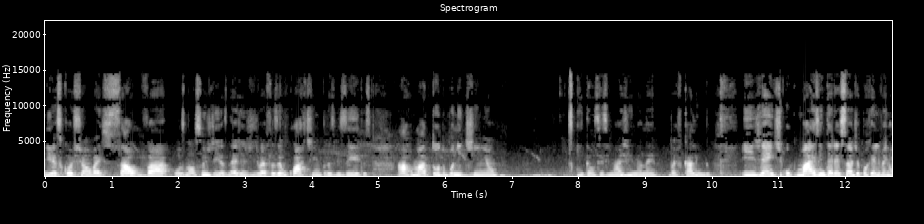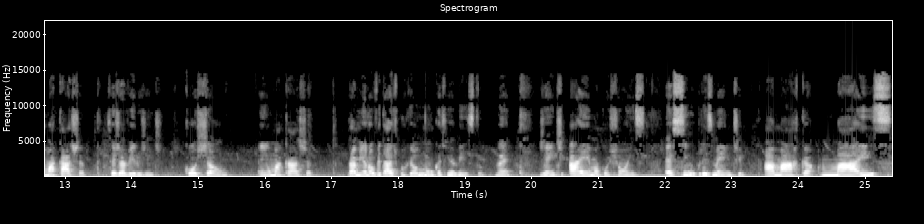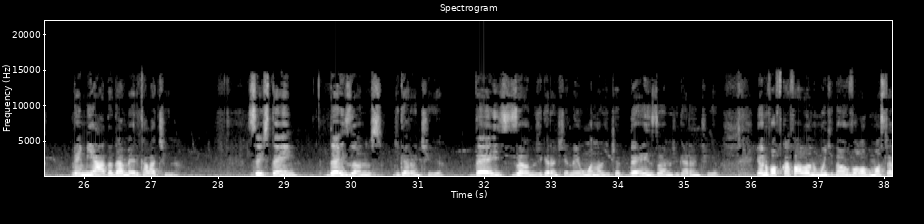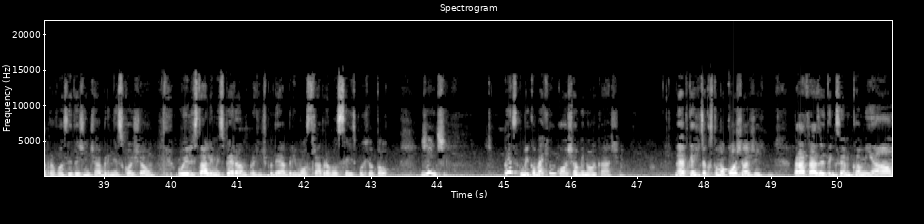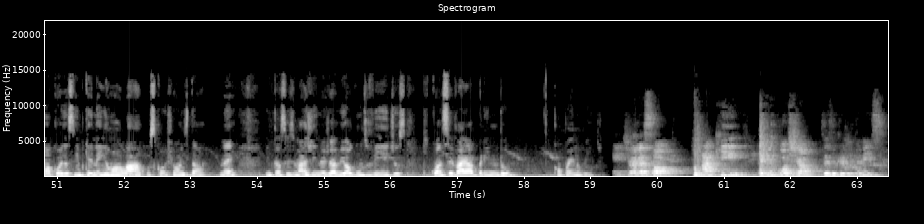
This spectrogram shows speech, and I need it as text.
E esse colchão vai salvar os nossos dias, né, gente? A gente vai fazer um quartinho para as visitas, arrumar tudo bonitinho. Então, vocês imaginam, né? Vai ficar lindo. E, gente, o mais interessante é porque ele vem numa caixa. Vocês já viram, gente? Colchão em uma caixa. Pra mim é novidade, porque eu nunca tinha visto, né? Gente, a Ema Colchões é simplesmente a marca mais premiada da América Latina. Vocês têm 10 anos de garantia. 10 anos de garantia, nem uma não, gente, é 10 anos de garantia. Eu não vou ficar falando muito não, eu vou logo mostrar pra vocês a gente abrir nesse colchão. O Will está ali me esperando pra gente poder abrir e mostrar pra vocês, porque eu tô... Gente, pensa comigo, como é que um colchão vem numa caixa? Né? Porque a gente acostuma colchão, a gente, pra trazer tem que ser no caminhão, uma coisa assim, porque nem enrolar os colchões dá, né? Então vocês imaginam, eu já vi alguns vídeos que quando você vai abrindo, acompanha no vídeo. Gente, olha só, aqui tem um colchão, vocês acreditam nisso?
